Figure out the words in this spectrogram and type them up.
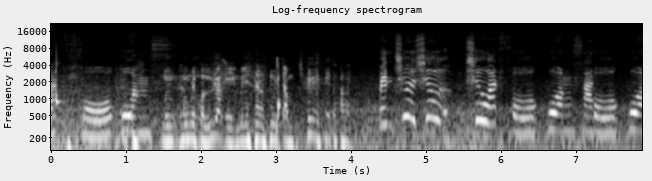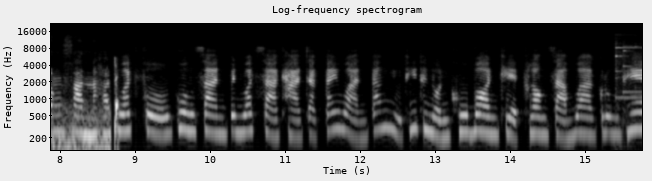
วัดโฟกวง มึงมึงเป็นคนเลือกเองไม่ใช่มึงจำชื่อไม่ได้ เป็นชื่อชื่อ ชื่อวัดโฟกวงซันโฟกวงซันนะคะ วัดโฝกวงซานเป็นวัดสาขาจากไต้หวันตั้งอยู่ที่ถนนคูบอนเขตคลองสามวากรุงเทพ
